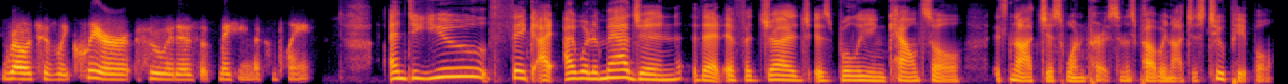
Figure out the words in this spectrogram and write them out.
relatively clear who it is that's making the complaint and do you think I, I would imagine that if a judge is bullying counsel it's not just one person. It's probably not just two people.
